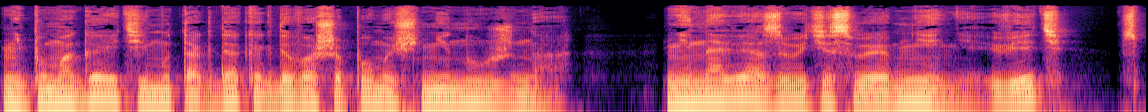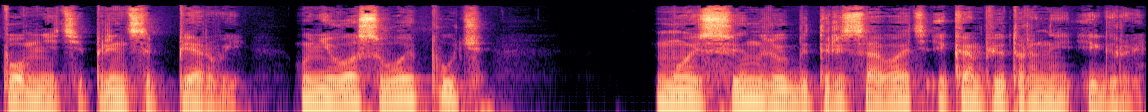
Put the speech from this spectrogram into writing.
Не помогайте ему тогда, когда ваша помощь не нужна. Не навязывайте свое мнение, ведь, вспомните принцип первый, у него свой путь. Мой сын любит рисовать и компьютерные игры.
